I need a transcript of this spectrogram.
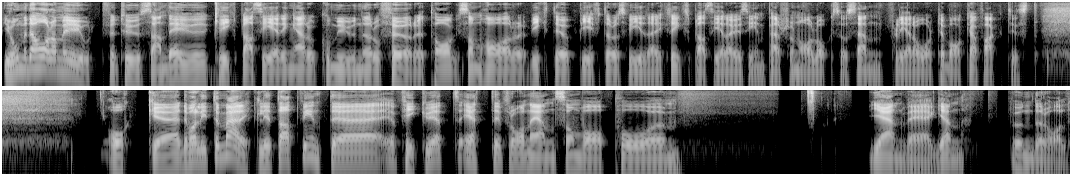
Jo men det har de ju gjort för tusan. Det är ju krigsplaceringar och kommuner och företag som har viktiga uppgifter och så vidare. Krigsplacerar ju sin personal också sedan flera år tillbaka faktiskt. Och eh, det var lite märkligt att vi inte, jag fick ju ett, ett ifrån en som var på um, järnvägen underhåll.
